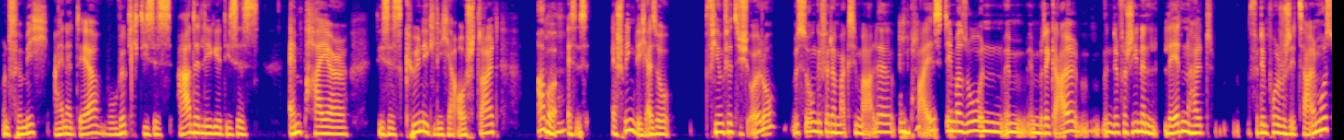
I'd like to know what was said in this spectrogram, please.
und für mich einer der, wo wirklich dieses Adelige, dieses Empire, dieses Königliche ausstrahlt. Aber mhm. es ist erschwinglich. Also 44 Euro ist so ungefähr der maximale mhm. Preis, den man so in, im, im Regal in den verschiedenen Läden halt für den Roger zahlen muss.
